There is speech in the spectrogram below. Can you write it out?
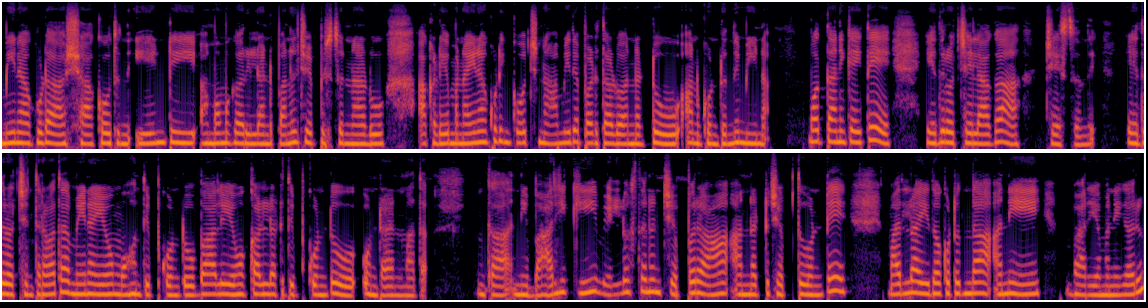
మీనా కూడా షాక్ అవుతుంది. ఏంటి అమ్మమ్మ గారు ఇలాంటి పనులు చేపిస్తున్నాడు? అక్కడ ఏమైనా అయినా కూడా ఇంకొచ్చి నా మీదే పడతాడు అన్నట్టు అనుకుంటుంది మీనా. మొత్తానికైతే ఎదురొచ్చేలాగా చేస్తుంది. ఎదురొచ్చిన తర్వాత మీనా ఏమో మొహం తిప్పుకుంటూ బాలు ఏమో కళ్ళటు తిప్పుకుంటూ ఉంటాడనమాట ఇంకా నీ భార్యకి వెళ్ళొస్తానని చెప్పురా అన్నట్టు చెప్తూ ఉంటే మరలా ఇదొకటి ఉందా అని భార్యమణి గారు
